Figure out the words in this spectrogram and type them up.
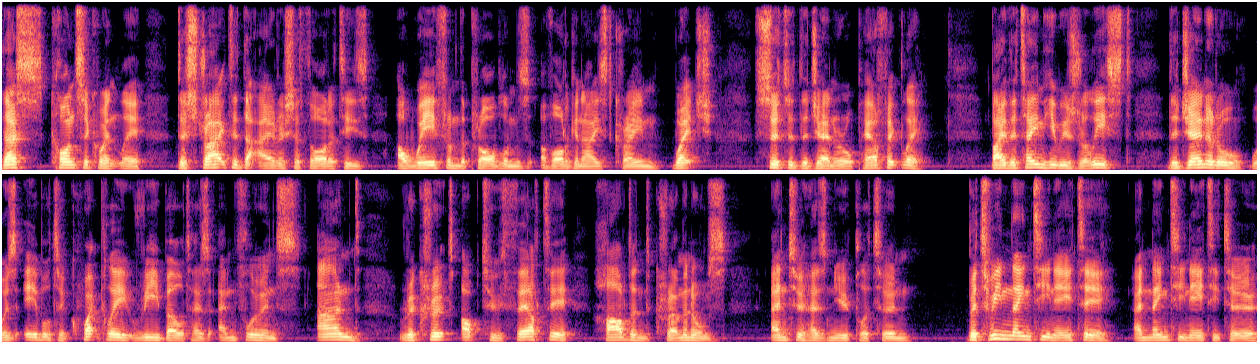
This consequently distracted the Irish authorities away from the problems of organised crime, which suited the general perfectly. By the time he was released, the general was able to quickly rebuild his influence and recruit up to 30 hardened criminals into his new platoon. Between 1980 and 1982,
